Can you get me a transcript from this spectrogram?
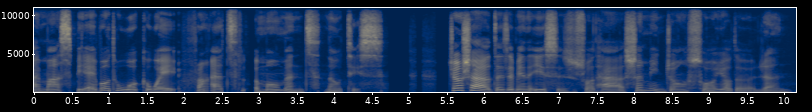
I must be able to walk away from at a moment's notice. Joshua 在这边的意思是说，他生命中所有的人、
